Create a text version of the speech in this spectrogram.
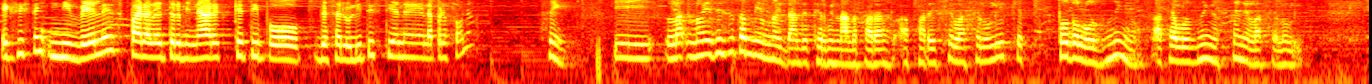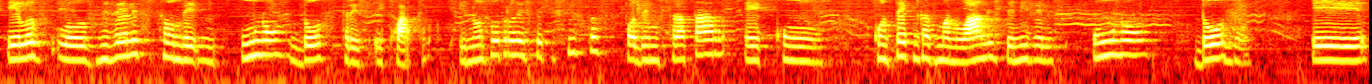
existen niveles para determinar qué tipo de celulitis tiene la persona? Sim. E la, não existe também uma idade determinada para aparecer a celulite, que todos os niños, até os niños têm a celulite. Y los, los niveles son de 1, 2, 3 y 4. Y nosotros esteticistas podemos tratar eh, con, con, técnicas manuales de niveles 1, 2, eh,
